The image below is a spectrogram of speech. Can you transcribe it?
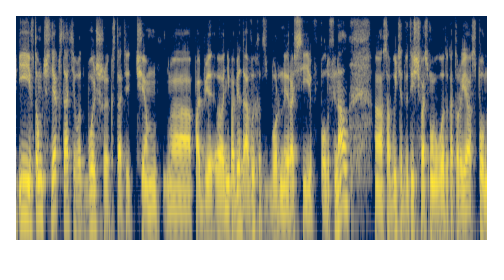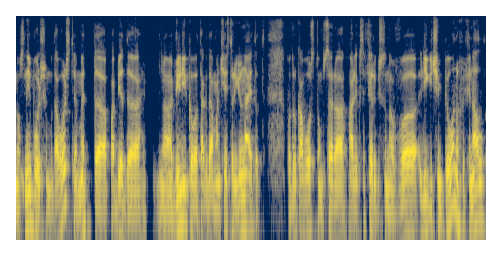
и в том числе, кстати, вот больше, кстати, чем э, побе не победа, а выход сборной России в полуфинал, э, событие 2008 года, которое я вспомнил с наибольшим удовольствием, это победа э, великого тогда Манчестер Юнайтед под руководством сэра Алекса Фергюсона в Лиге чемпионов, и финал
